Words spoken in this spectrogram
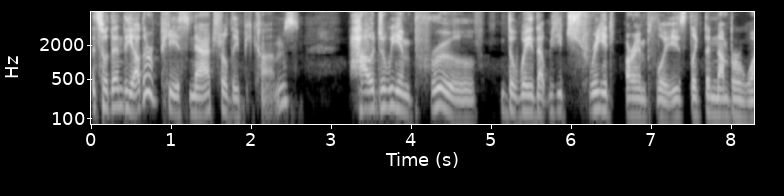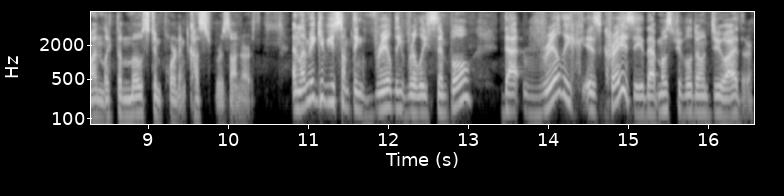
And so then the other piece naturally becomes how do we improve the way that we treat our employees like the number one, like the most important customers on earth? And let me give you something really, really simple that really is crazy that most people don't do either,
